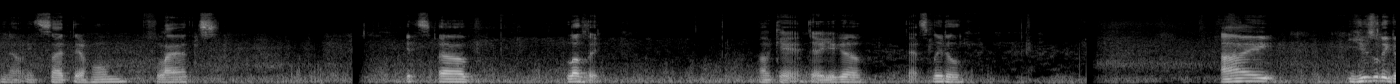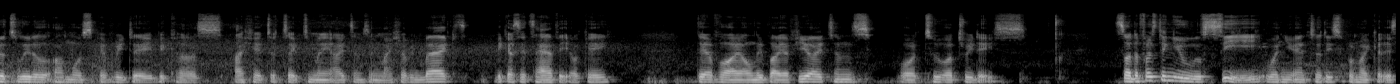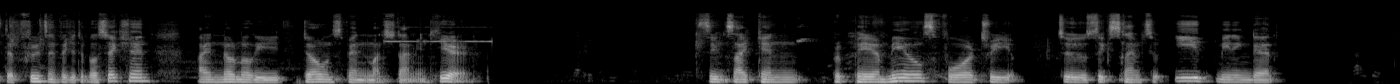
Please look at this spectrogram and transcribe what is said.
you know inside their home flats it's uh lovely. Okay there you go. That's Lidl. I usually go to Lidl almost every day because I hate to take too many items in my shopping bags because it's heavy, okay? Therefore, I only buy a few items for two or three days. So the first thing you will see when you enter the supermarket is the fruits and vegetable section. I normally don't spend much time in here. Since I can prepare meals for three to six times to eat, meaning that,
